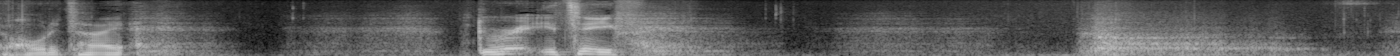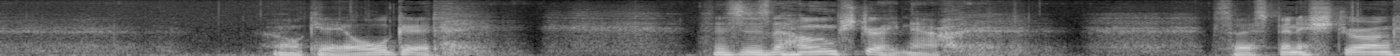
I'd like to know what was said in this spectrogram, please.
So hold it tight. Grit your teeth. Okay, all good. This is the home straight now. So let's finish strong.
